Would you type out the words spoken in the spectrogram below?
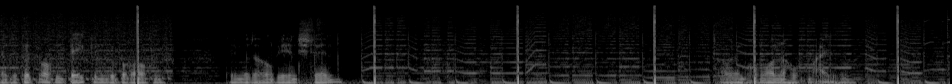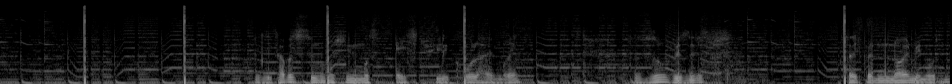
Also könnten wir auch einen Bacon gebrauchen, den wir da irgendwie hinstellen. Aber dann brauchen wir auch einen Haufen Eisen. Die Kabelstone-Maschine muss echt viel Kohle einbringen. So, wir sind jetzt gleich bei 9 Minuten.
